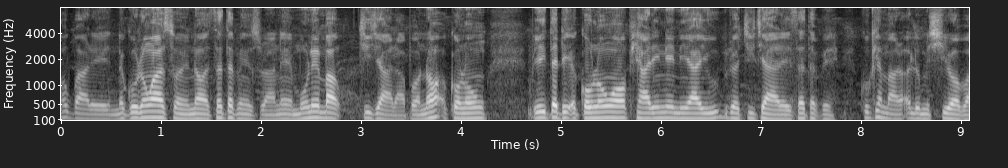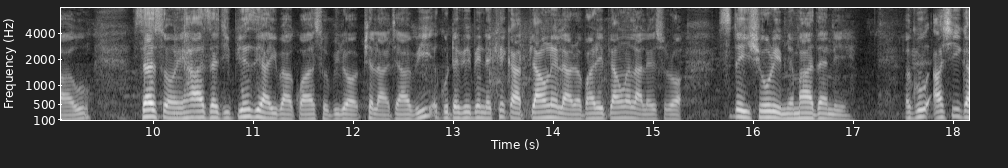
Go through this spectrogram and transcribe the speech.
ဟုတ်ပါတယ်ငကိုတုံးကဆိုရင်တော့ဇက်တပင်ဆိုတာနဲ့မိုးလင်းပေါက်ကြည့်ကြတာပေါ့နော်အကုန်လုံးပြည်သက်တွေအကုန်လုံးရောဖျားရင်းနဲ့နေရာယူပြီးတော့ကြည့်ကြရတယ်ဇက်တပင်ခုခေတ်မှာတော့အဲ့လိုမရှိတော့ပါဘူးဇက်ဆိုရင်ဟာဇက်ကြီးပြင်းစရာကြီးပါကွာဆိုပြီးတော့ဖြစ်လာကြပြီအခုတဖြည်းဖြည်းနဲ့ခေတ်ကပြောင်းလဲလာတော့ဘာတွေပြောင်းလဲလာလဲဆိုတော့ stage show တွေမြန်မာတန်းတွေအခုအာရှိက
